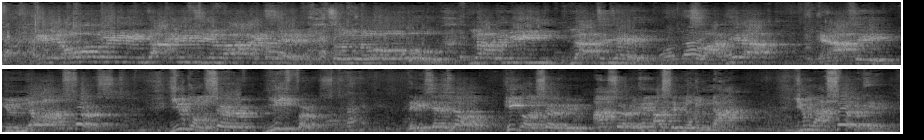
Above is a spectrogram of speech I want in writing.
And it already got into your mindset. So no, not with me, not today. So I get out and I say, you know us first. You gonna serve me first. Then he says, no, he gonna serve you. I'm serving him. I said, no, you not. You not serving him.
